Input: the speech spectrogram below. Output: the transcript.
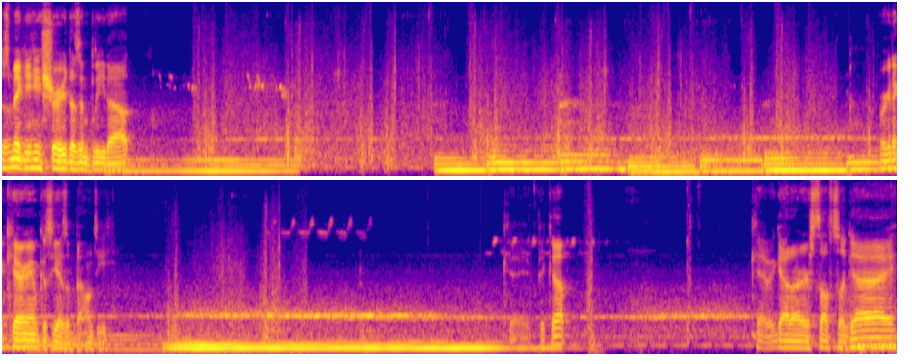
Just making sure he doesn't bleed out. We're gonna carry him because he has a bounty. Okay, pick up. Okay, we got ourselves a guy.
